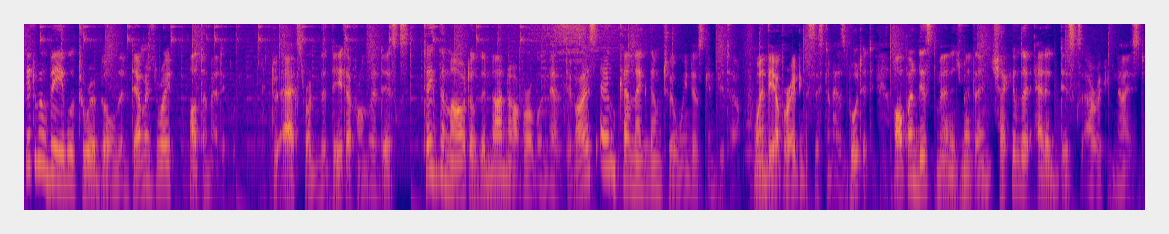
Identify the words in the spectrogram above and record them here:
it will be able to rebuild the damaged RAID automatically. To extract the data from the disks, take them out of the non-operable NAS device and connect them to a Windows computer. When the operating system has booted, open Disk Management and check if the added disks are recognized.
